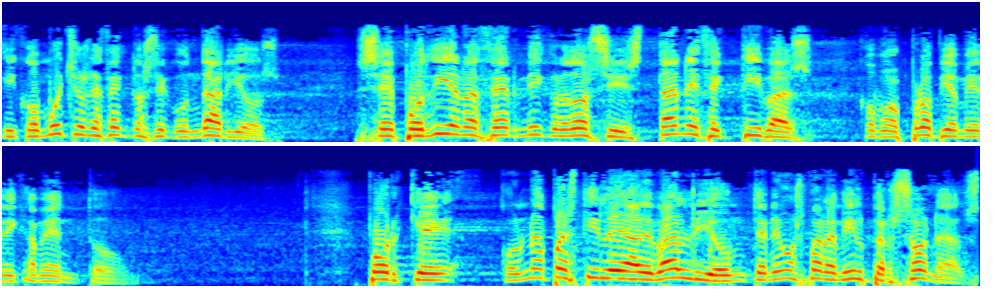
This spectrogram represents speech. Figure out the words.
y con muchos efectos secundarios, se podían hacer microdosis tan efectivas como el propio medicamento. Porque con una pastilla de Valium tenemos para mil personas,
